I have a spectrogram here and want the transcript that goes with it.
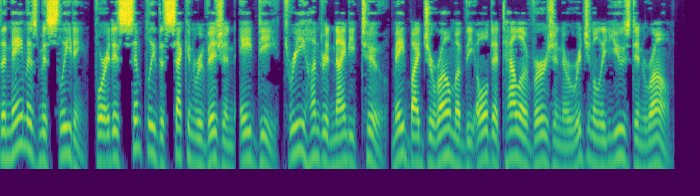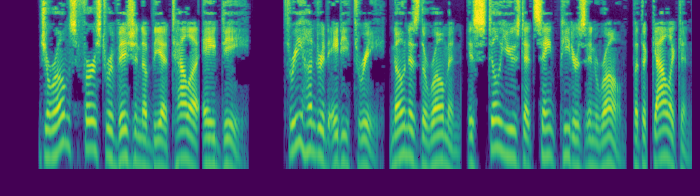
The name is misleading, for it is simply the second revision AD 392 made by Jerome of the Old Itala version originally used in Rome. Jerome's first revision of the Itala AD 383, known as the Roman, is still used at St. Peter's in Rome, but the Gallican,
